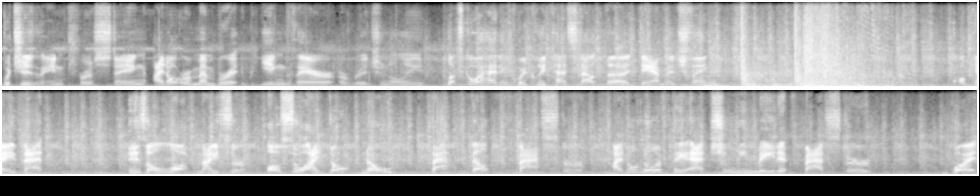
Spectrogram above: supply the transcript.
which is interesting. I don't remember it being there originally. Let's go ahead and quickly test out the damage thing. Okay, that is a lot nicer. Also, I don't know that felt faster. I don't know if they actually made it faster, but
